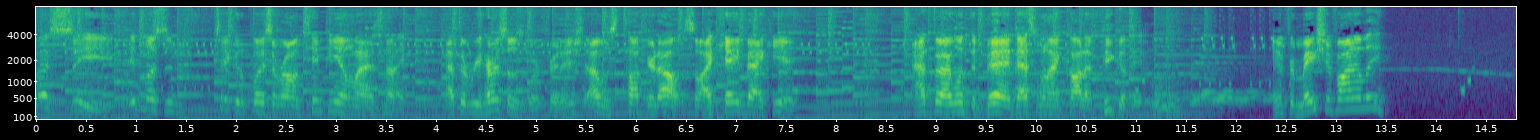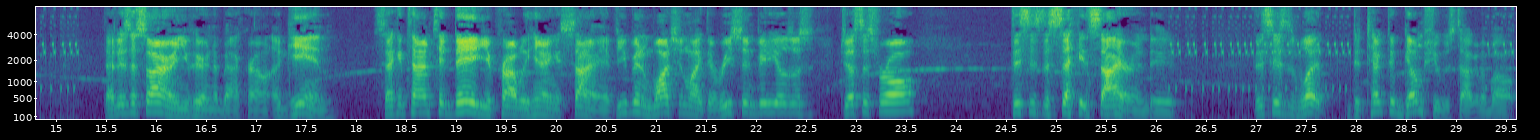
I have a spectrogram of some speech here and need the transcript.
Let's see. It must have taken place around 10 p.m. last night. After rehearsals were finished, I was tuckered out, so I came back here. After I went to bed, that's when I caught a peek of it. Information finally? That is a siren you hear in the background. Again, second time today you're probably hearing a siren. If you've been watching like the recent videos of Justice for All, this is the second siren, dude. This is what Detective Gumshoe was talking about.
